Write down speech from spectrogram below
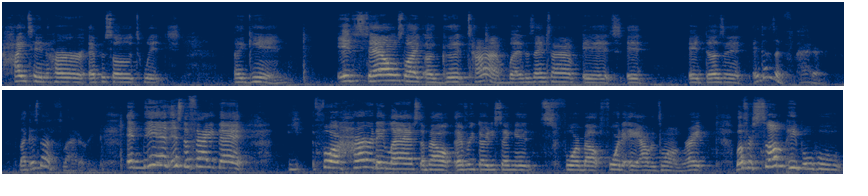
heighten her episodes, which again, it sounds like a good time, but at the same time, it's it it doesn't it doesn't flatter. Like it's not flattering. And then it's the fact that for her, they last about every 30 seconds for about four to eight hours long, right? But for some people who,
